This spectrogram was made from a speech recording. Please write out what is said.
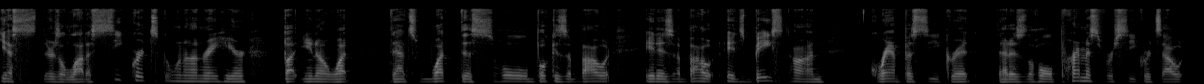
Yes, there's a lot of secrets going on right here, but you know what? That's what this whole book is about. It is about, it's based on Grandpa's Secret. That is the whole premise for Secrets Out.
